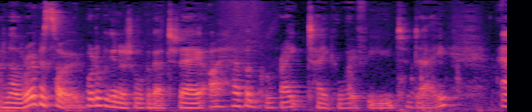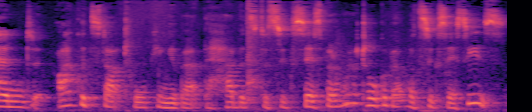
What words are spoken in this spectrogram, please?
another episode? What are we going to talk about today? I have a great takeaway for you today. And I could start talking about the habits to success, but I want to talk about what success is.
